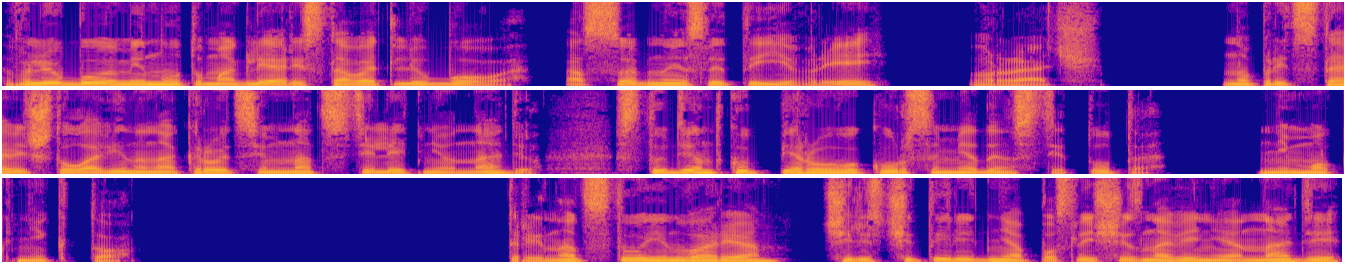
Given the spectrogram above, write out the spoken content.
В любую минуту могли арестовать любого, особенно если ты еврей, врач. Но представить, что лавина накроет 17-летнюю Надю, студентку первого курса мединститута, не мог никто. 13 января, через четыре дня после исчезновения Нади,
